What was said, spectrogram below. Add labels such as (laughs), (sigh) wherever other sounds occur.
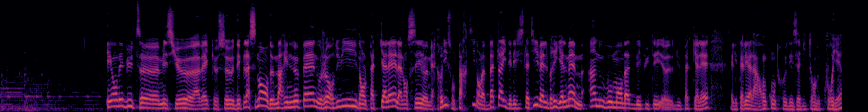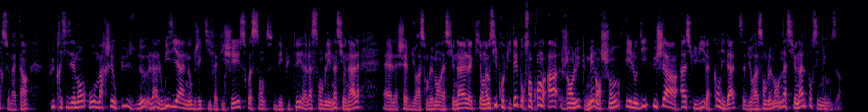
Et on débute, euh, messieurs, avec ce déplacement de Marine Le Pen aujourd'hui dans le Pas-de-Calais. Elle a lancé euh, mercredi son parti dans la bataille des législatives. Elle brigue elle-même un nouveau mandat de députée euh, du Pas-de-Calais. Elle est allée à la rencontre des habitants de Courrières ce matin plus précisément au marché aux puces de la Louisiane. Objectif affiché, 60 députés à l'Assemblée nationale. La chef du Rassemblement national qui en a aussi profité pour s'en prendre à Jean-Luc Mélenchon. Elodie Huchard a suivi la candidate du Rassemblement national pour CNews.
